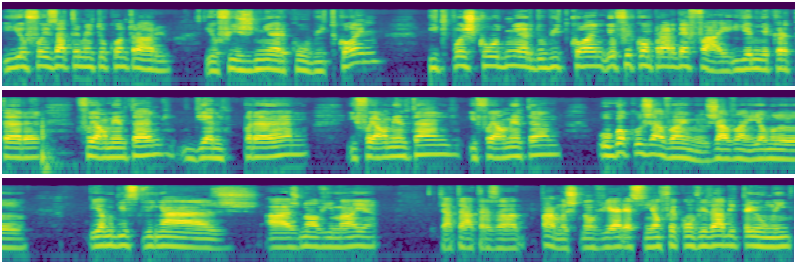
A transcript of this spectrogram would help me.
E eu foi exatamente o contrário. Eu fiz dinheiro com o Bitcoin e depois com o dinheiro do Bitcoin eu fui comprar DeFi e a minha carteira foi aumentando de ano para ano e foi aumentando e foi aumentando. O Goku já vem, meu, já vem. Ele, ele me disse que vinha às, às nove e meia, já está atrasado. Pá, mas se não vier, é assim, ele foi convidado e tem um link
